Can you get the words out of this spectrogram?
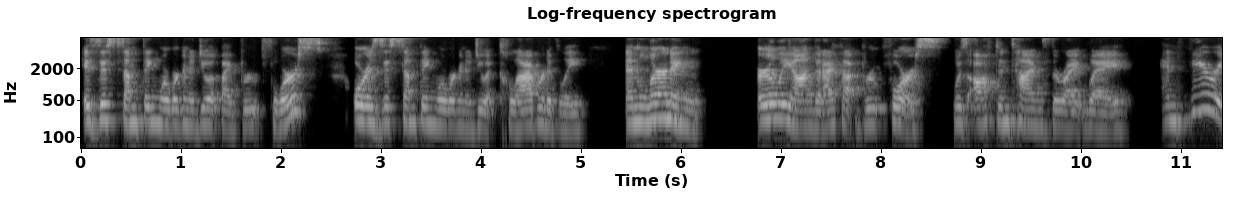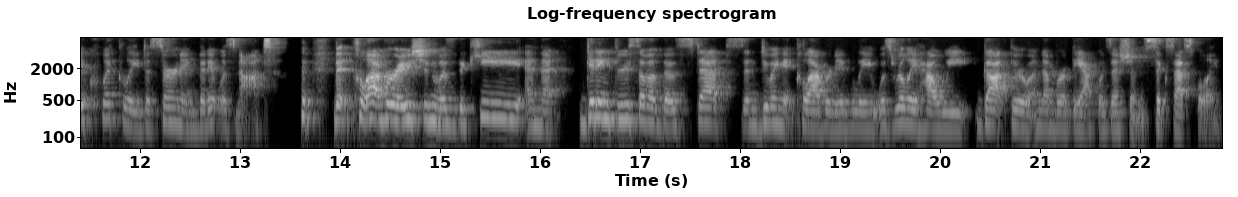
is this something where we're going to do it by brute force? Or is this something where we're going to do it collaboratively? And learning early on that I thought brute force was oftentimes the right way and very quickly discerning that it was not, that collaboration was the key, and that getting through some of those steps and doing it collaboratively was really how we got through a number of the acquisitions successfully.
